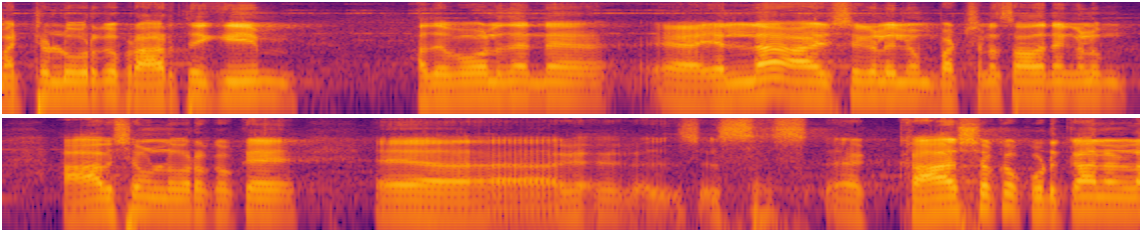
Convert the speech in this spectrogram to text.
മറ്റുള്ളവർക്ക് പ്രാർത്ഥിക്കുകയും അതുപോലെ തന്നെ എല്ലാ ആഴ്ചകളിലും ഭക്ഷണ സാധനങ്ങളും ആവശ്യമുള്ളവർക്കൊക്കെ കാശൊക്കെ കൊടുക്കാനുള്ള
